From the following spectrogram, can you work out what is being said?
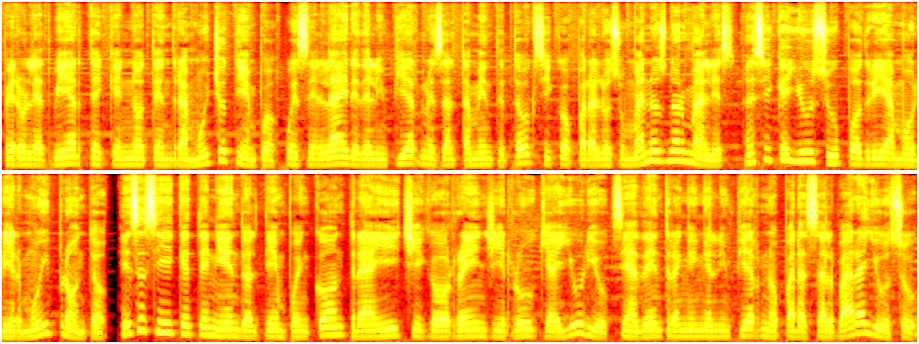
pero le advierte que no tendrá mucho tiempo, pues el aire del infierno es altamente tóxico para los humanos normales, así que Yusu podría morir muy pronto. Es así que teniendo el tiempo en contra, Ichigo, Renji, Rukia y Yuryu se adentran en el infierno para salvar a Yusu.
